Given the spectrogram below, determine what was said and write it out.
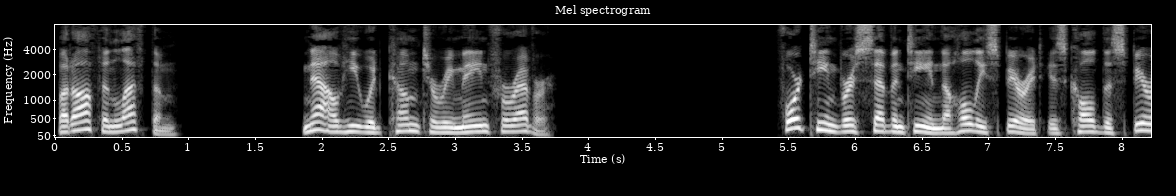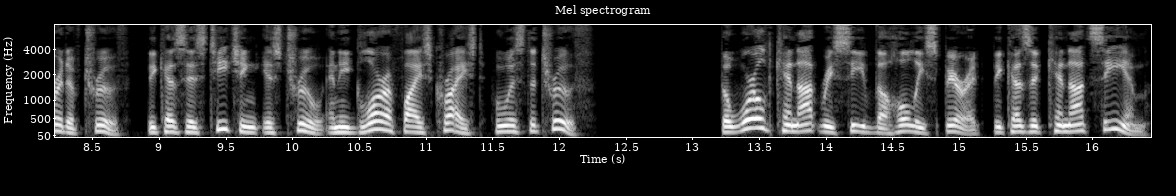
but often left them. Now he would come to remain forever. 14 verse 17 The Holy Spirit is called the Spirit of truth, because his teaching is true and he glorifies Christ, who is the truth. The world cannot receive the Holy Spirit because it cannot see him.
